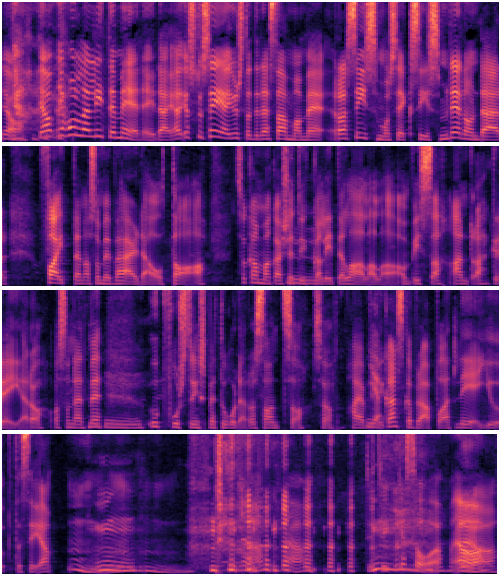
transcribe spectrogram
Ja, jag, jag håller lite med dig där. Jag, jag skulle säga just att det där samma med rasism och sexism, det är de där fighterna som är värda att ta. Så kan man kanske tycka mm. lite la la la om vissa andra grejer och, och sånt. Med mm. uppfostringsmetoder och sånt så, så har jag blivit ja. ganska bra på att le djupt och säga mm, mm. mm. Ja, ja, Du tycker så. Ja. ja.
